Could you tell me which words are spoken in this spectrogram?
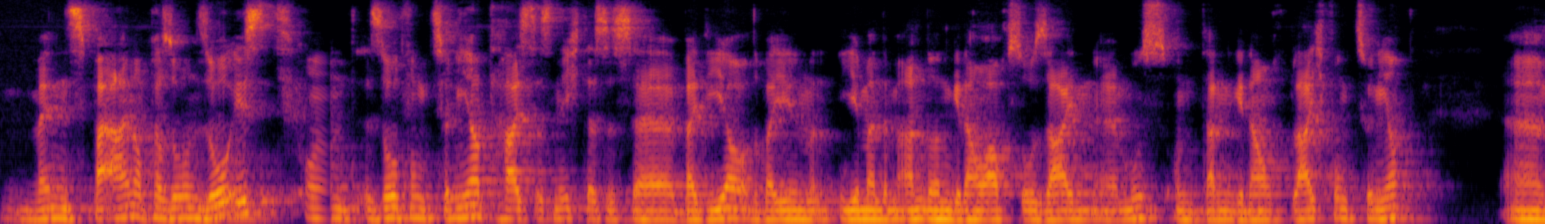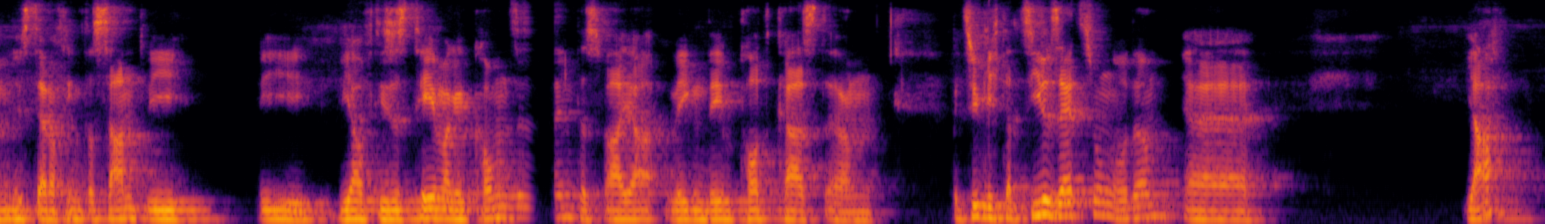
wenn es bei einer Person so ist und so funktioniert, heißt das nicht, dass es äh, bei dir oder bei jemandem anderen genau auch so sein äh, muss und dann genau gleich funktioniert. Ähm, ist ja noch interessant, wie wie wir auf dieses Thema gekommen sind. Das war ja wegen dem Podcast ähm, bezüglich der Zielsetzung, oder? Äh, ja,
